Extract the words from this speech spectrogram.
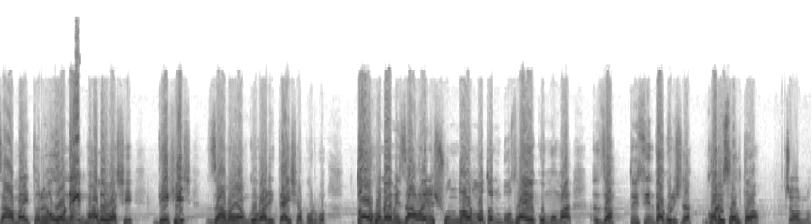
জামাই তোরে অনেক ভালোবাসে। দেখিস জামাই আমগো বাড়িতে আইসা পড়ব। তখন আমি জামাইরে সুন্দর মতন বুঝাই কমো মা। যা তুই চিন্তা করিস না। ঘরে চল তো। চলো।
